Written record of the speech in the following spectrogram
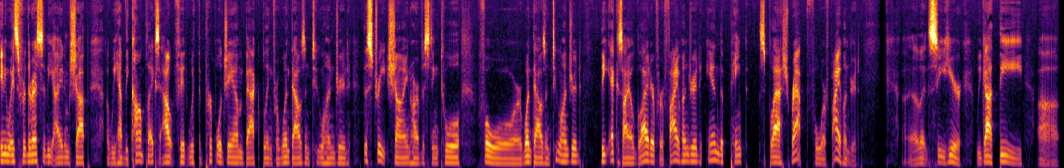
anyways, for the rest of the item shop, uh, we have the complex outfit with the purple jam back bling for 1,200, the straight shine harvesting tool for 1,200, the exile glider for 500, and the paint splash wrap for 500. Uh, let's see here. We got the uh,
